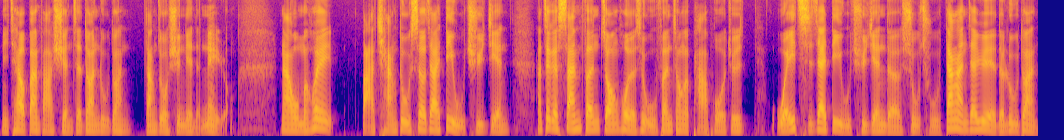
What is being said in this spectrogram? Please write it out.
你才有办法选这段路段当做训练的内容。那我们会把强度设在第五区间，那这个三分钟或者是五分钟的爬坡，就是维持在第五区间的输出。当然，在越野的路段，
